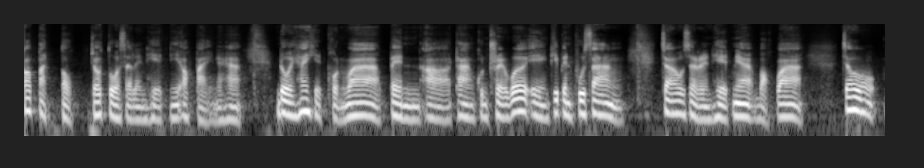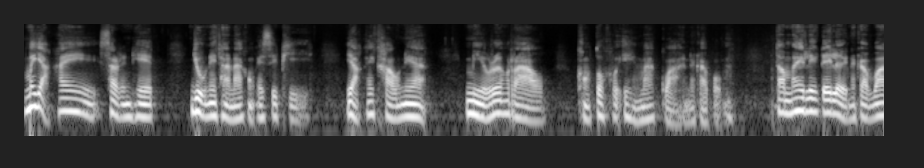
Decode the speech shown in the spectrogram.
ก็ปัดตก เจ้าตัว Silent Head นี้ออกไปนะฮะโดยให้เหตุผลว่าเป็นทางคุณเทรเวอร์เองที่เป็นผู้สร้างเจ้า Silent Head เนี่ยบอกว่าเจ้าไม่อยากให้ Silent Head อยู่ในฐานะของ SCP อยากให้เขาเนี่ยมีเรื่องราวของตัวเขาเองมากกว่านะครับผม ทำให้เรียกได้เลยนะครับว่า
